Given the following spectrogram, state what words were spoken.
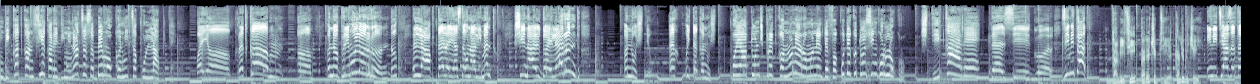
indicat ca în fiecare dimineață să bem o căniță cu lapte? Păi, uh, cred că, uh, în primul rând, laptele este un aliment Și în al doilea rând, uh, nu știu. Eh, uite că nu știu. Păi atunci cred că nu ne rămâne de făcut decât un singur lucru. Știi care? Desigur. Zimi tot! Daviții pe recepție, ca de obicei. Inițiază, te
